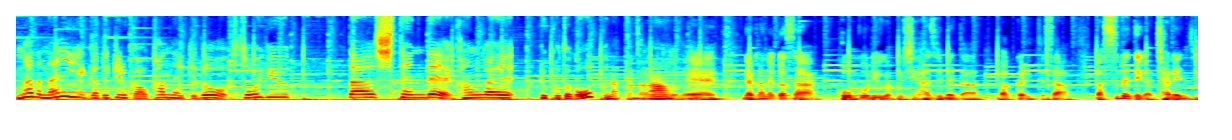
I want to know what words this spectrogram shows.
まだ何ができるかわかんないけどそういった視点で考えることが多くなったかな。なるほどね。なかなかさ高校留学し始めたばっかりってさ、まあ、全てがチャレンジ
